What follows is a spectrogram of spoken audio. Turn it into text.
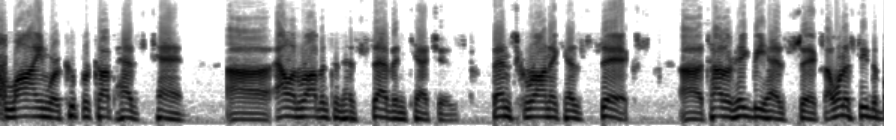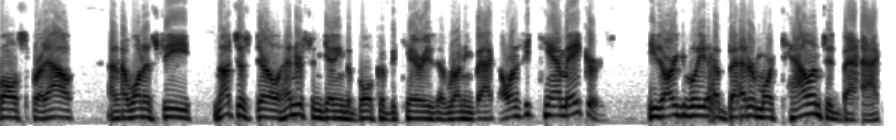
a line where Cooper Kupp has 10, uh, Allen Robinson has seven catches, Ben Skowronek has six, uh, Tyler Higbee has six. I want to see the ball spread out, and I want to see not just Darrell Henderson getting the bulk of the carries at running back. I want to see Cam Akers. He's arguably a better, more talented back.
